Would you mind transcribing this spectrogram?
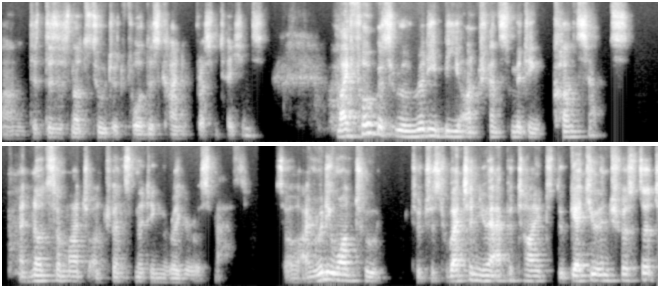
uh, this is not suited for this kind of presentations. My focus will really be on transmitting concepts and not so much on transmitting rigorous math. So I really want to, to just weten your appetite, to get you interested,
